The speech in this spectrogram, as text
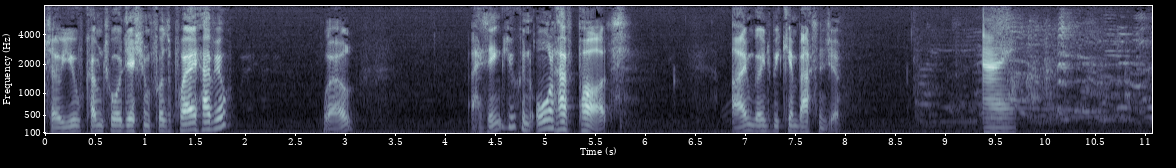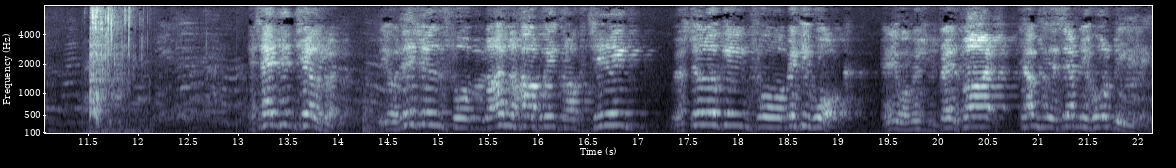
so you've come to audition for the play, have you? Well, I think you can all have parts. I'm going to be Kim Basinger. Attention children, the auditions for nine and a half weeks are continuing. We're still looking for Mickey Rourke. Anyone wishing to play the part, come to the assembly hall immediately.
